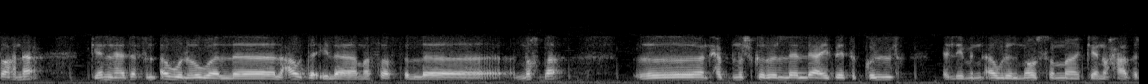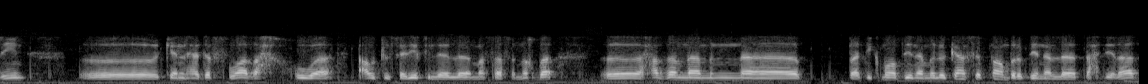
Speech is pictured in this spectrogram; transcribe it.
طهنا كان الهدف الأول هو ال- العودة إلى مصاف ال- النخبة. أه، نحب نشكر اللاعبات الكل اللي من أول الموسم كانوا حاضرين. أه، كان الهدف واضح هو عودة الفريق إلى مصاف النخبة. أه، حضرنا من pratiquement بدينا من le 15 سبتمبر بدينا التحضيرات.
